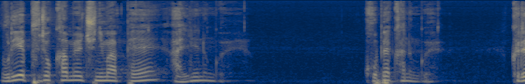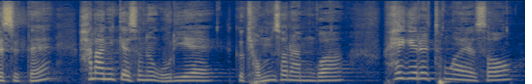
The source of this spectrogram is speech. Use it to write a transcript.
우리의 부족함을 주님 앞에 알리는 거예요. 고백하는 거예요. 그랬을 때 하나님께서는 우리의 그 겸손함과 회개를 통하여서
